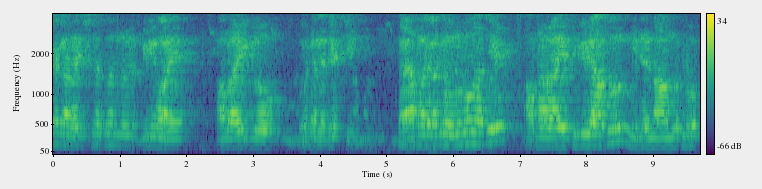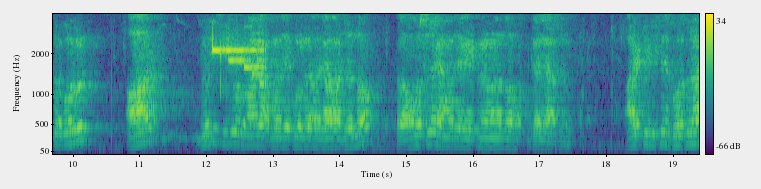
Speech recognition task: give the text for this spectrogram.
টাকা রেজিস্ট্রেশনের বিনিময়ে আমরা এইগুলো ওখানে দেখছি। তাই আপনাদের কাছে অনুরোধ আছে, আপনারা এই শিবিরে আসুন, নিজের নাম নথিভুক্ত করুন, আর যদি সুযোগ হয় আপনাদের কলকাতা যাওয়ার জন্য, তো অবশ্যই আমাদের এই প্রেমানন্দ হসপিটালে আসুন। আরেকটি বিশেষ ঘোষণা,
